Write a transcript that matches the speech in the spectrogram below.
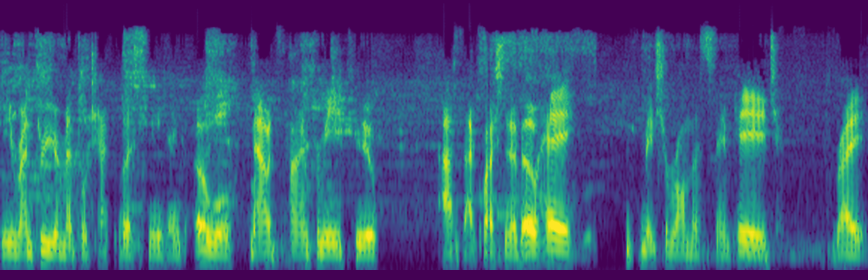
and you run through your mental checklist and you think, oh, well, now it's time for me to ask that question of, oh, hey, make sure we're on the same page, right?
